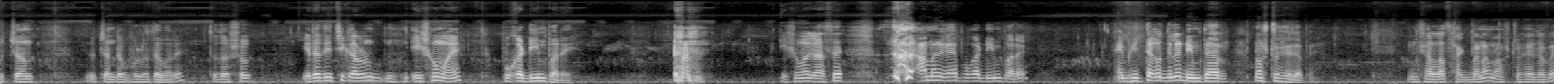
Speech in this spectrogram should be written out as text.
উচ্চারণ, উচ্চারণটা ভুল হতে পারে। তো দর্শক, এটা দিচ্ছি কারণ এই সময় পোকা ডিম পারে। এই সময় গাছে আমের গায়ে পোকা ডিম পারে। এই ভিত্তা করে দিলে ডিমটা আর নষ্ট হয়ে যাবে। ইনশাল্লাহ থাকবে না, নষ্ট হয়ে যাবে।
